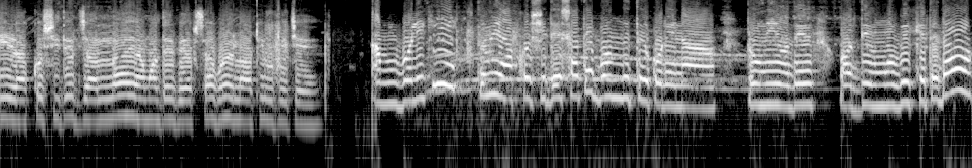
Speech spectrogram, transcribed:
এই রাক্ষসীদের জাল্লায় আমাদের ব্যবসা করে লাঠি উঠেছে। আমি বলি কি তুমি রাক্ষসীদের সাথে বন্ধুত্ব করে নাও। তুমি ওদের অর্ধেক মুরগি খেতে দাও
